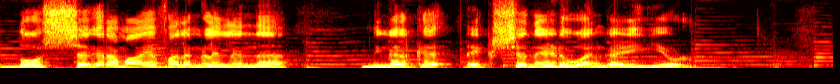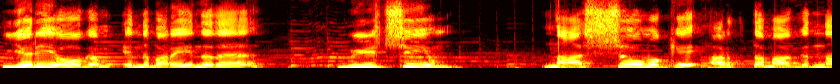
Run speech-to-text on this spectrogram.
ദോഷകരമായ ഫലങ്ങളിൽ നിന്ന് നിങ്ങൾക്ക് രക്ഷ നേടുവാൻ കഴിയുകയുള്ളൂ. ഈ ഒരു യോഗം എന്ന് പറയുന്നത് വീഴ്ചയും നാശവുമൊക്കെ അർത്ഥമാകുന്ന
